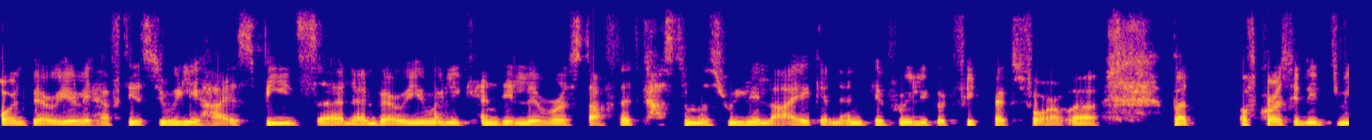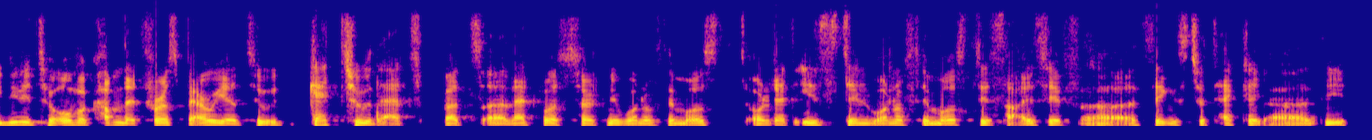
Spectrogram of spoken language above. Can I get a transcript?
point where you really have these really high speeds and, and where you really can deliver stuff that customers really like and, and give really good feedbacks for uh, but of course, we, need, we needed to overcome that first barrier to get to that. But uh, that was certainly one of the most, or that is still one of the most decisive uh, things to tackle uh, the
